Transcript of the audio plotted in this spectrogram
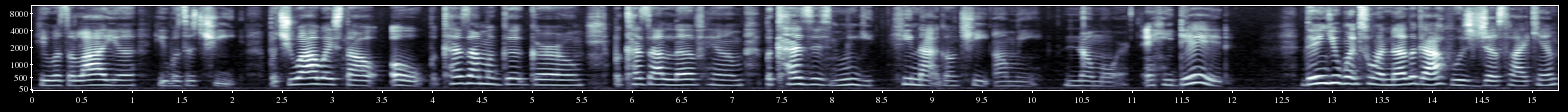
He was a liar, he was a cheat. But you always thought, oh, because I'm a good girl, because I love him, because it's me, he not gonna cheat on me no more. And he did. Then you went to another guy who was just like him,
